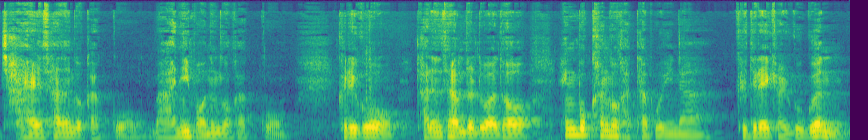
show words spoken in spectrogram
잘 사는 것 같고, 많이 버는 것 같고, 그리고 다른 사람들과 더 행복한 것 같아 보이나 그들의 결국은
